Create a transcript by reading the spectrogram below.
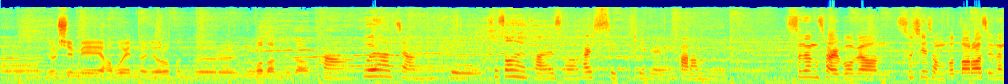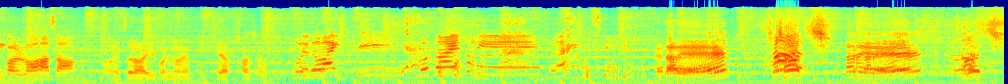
어, 열심히 하고 있는 여러분들을 응원합니다. 다 후회하지 않고 최선을 다해서 할 수 있기를 바랍니다. 수능 잘 보면 수시 전부 떨어지는 걸로 하자. 얘들아 이번 년에 꼭 대학하자. 모두 화이팅! 모두 화이팅! 화이팅! 배달의 처치. 배달의 처치.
